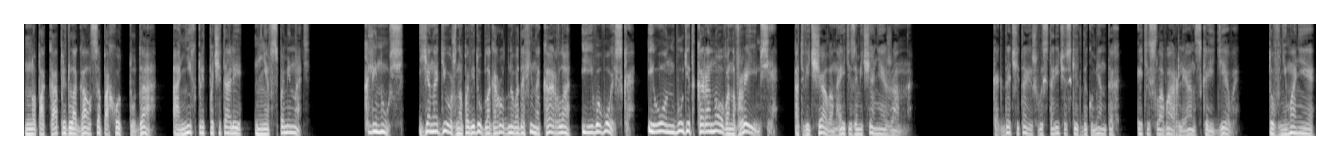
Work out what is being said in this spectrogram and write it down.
но пока предлагался поход туда, о них предпочитали не вспоминать. Клянусь, я надежно поведу благородного дофина Карла и его войско, и он будет коронован в Реймсе, отвечала на эти замечания Жанна. Когда читаешь в исторических документах эти слова Орлеанской девы, то внимание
